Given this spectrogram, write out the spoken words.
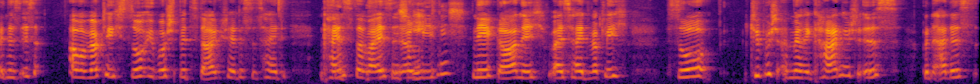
Und das ist aber wirklich so überspitzt dargestellt, dass es halt in keinster ist das Weise nicht irgendwie... eklig? Nee, gar nicht, weil es halt wirklich so typisch amerikanisch ist und alles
